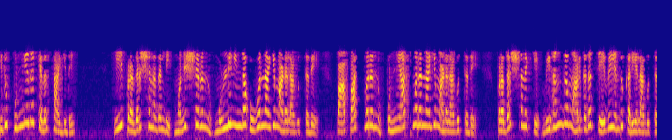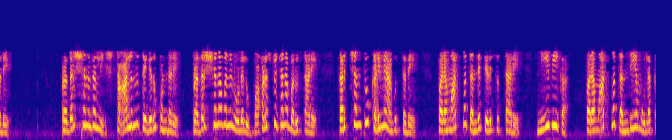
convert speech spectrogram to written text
ಇದು ಪುಣ್ಯದ ಕೆಲಸ ಆಗಿದೆ. ಈ ಪ್ರದರ್ಶನದಲ್ಲಿ ಮನುಷ್ಯರನ್ನು ಮುಳ್ಳಿನಿಂದ ಹೂವನ್ನಾಗಿ ಮಾಡಲಾಗುತ್ತದೆ. ಪಾಪಾತ್ಮರನ್ನು ಪುಣ್ಯಾತ್ಮರನ್ನಾಗಿ ಮಾಡಲಾಗುತ್ತದೆ. ಪ್ರದರ್ಶನಕ್ಕೆ ವಿಹಂಗ ಮಾರ್ಗದ ಸೇವೆ ಎಂದು ಕರೆಯಲಾಗುತ್ತದೆ. ಪ್ರದರ್ಶನದಲ್ಲಿ ಸ್ಟಾಲ್ ಅನ್ನು ತೆಗೆದುಕೊಂಡರೆ ಪ್ರದರ್ಶನವನ್ನು ನೋಡಲು ಬಹಳಷ್ಟು ಜನ ಬರುತ್ತಾರೆ. ಖರ್ಚಂತೂ ಕಡಿಮೆ ಆಗುತ್ತದೆ. ಪರಮಾತ್ಮ ತಂದೆ ತಿಳಿಸುತ್ತಾರೆ, ನೀವೀಗ ಪರಮಾತ್ಮ ತಂದೆಯ ಮೂಲಕ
